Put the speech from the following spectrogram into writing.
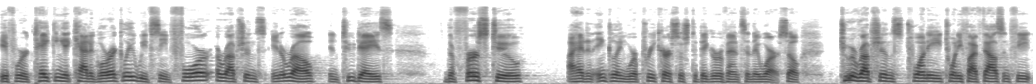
if we're taking it categorically, we've seen four eruptions in a row in two days. The first two, I had an inkling, were precursors to bigger events, and they were. So, two eruptions, 20, 25,000 feet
